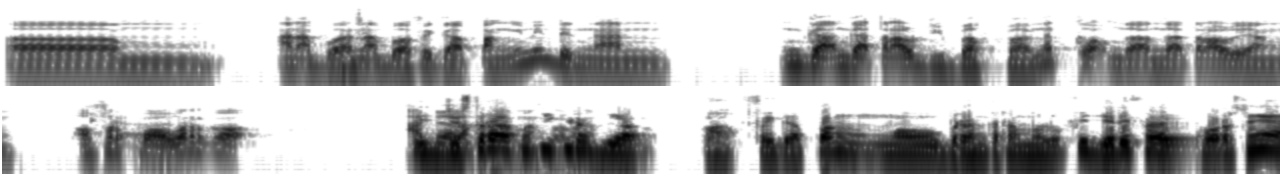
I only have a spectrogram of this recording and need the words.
em, anak buah anak buah Vega Pang ini dengan nggak nggak terlalu di buff banget kok, nggak nggak terlalu yang overpower kok. Ih, Adalah justru aku pikir bilang, wah Vegapunk mau berangkat sama Luffy, jadi Vega Force-nya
